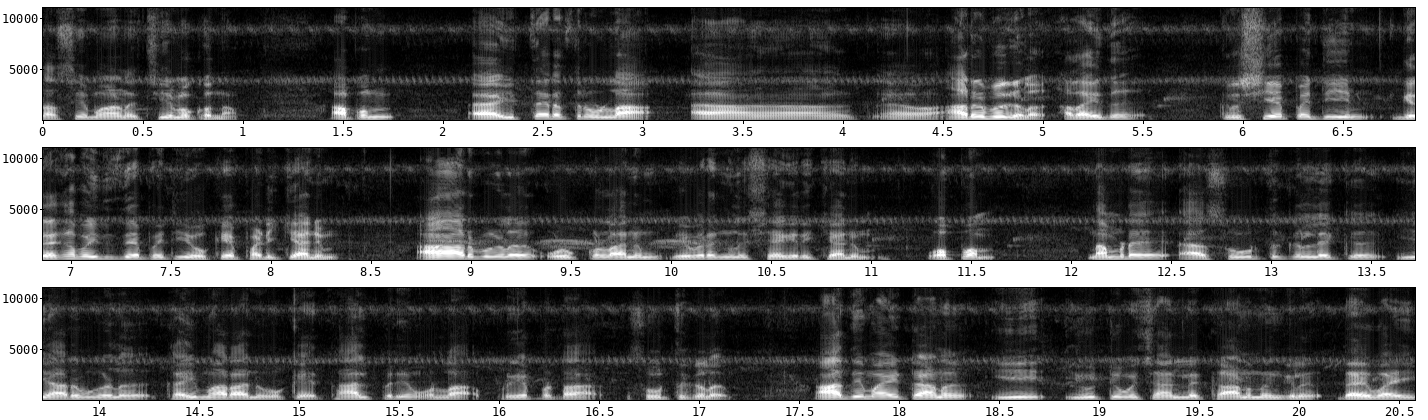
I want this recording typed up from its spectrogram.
സസ്യമാണ് ചീമക്കൊന്ന. അപ്പം ഇത്തരത്തിലുള്ള അറിവുകൾ അതായത് കൃഷിയെപ്പറ്റിയും ഗ്രഹവൈദ്യത്തെപ്പറ്റിയും ഒക്കെ പഠിക്കാനും ആ അറിവുകൾ ഉൾക്കൊള്ളാനും വിവരങ്ങൾ ശേഖരിക്കാനും ഒപ്പം നമ്മുടെ സുഹൃത്തുക്കളിലേക്ക് ഈ അറിവുകൾ കൈമാറാനും ഒക്കെ താല്പര്യമുള്ള പ്രിയപ്പെട്ട സുഹൃത്തുക്കൾ ആദ്യമായിട്ടാണ് ഈ യൂട്യൂബ് ചാനൽ കാണുന്നതെങ്കിൽ ദയവായി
